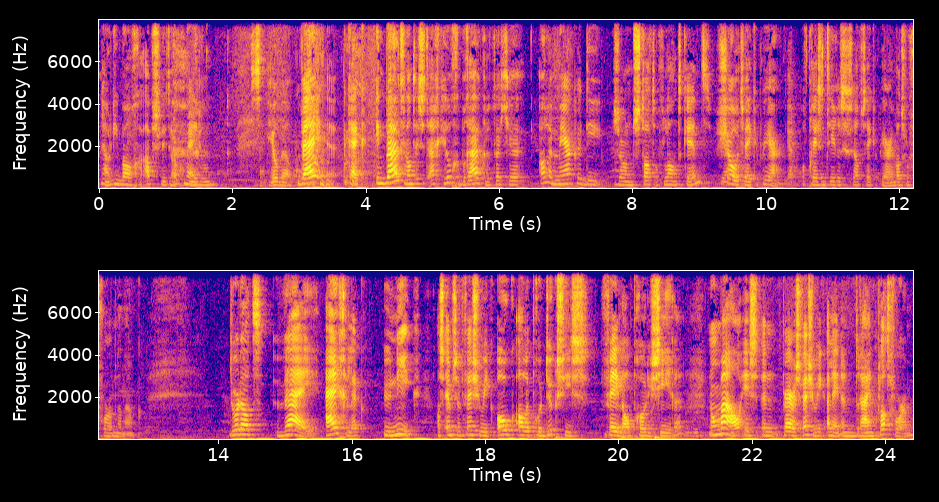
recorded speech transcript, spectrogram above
Nou, die mogen absoluut ook meedoen. Ze zijn heel welkom. Wij, kijk, in het buitenland is het eigenlijk heel gebruikelijk dat je alle merken die zo'n stad of land kent, Ja. showen twee keer per jaar. Ja. Of presenteren zichzelf twee keer per jaar, in wat voor vorm dan ook. Doordat wij eigenlijk uniek als Amsterdam Fashion Week ook alle producties veelal produceren. Normaal is een Paris Fashion Week alleen een draaiend platform.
